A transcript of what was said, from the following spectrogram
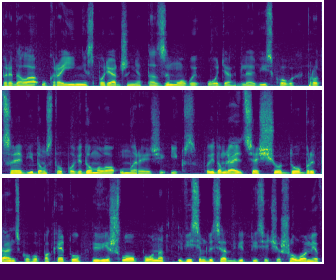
передала Україні спорядження та зимовий одяг для військових. Про це відомство повідомило у мережі X. Повідомляється, що до британського пакету війшло понад 82 тисячі шоломів,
